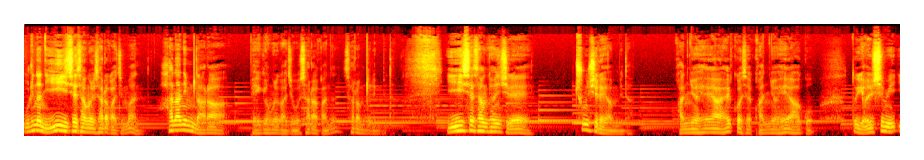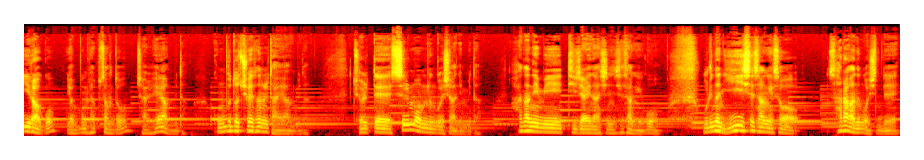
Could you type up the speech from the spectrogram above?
우리는 이 세상을 살아가지만 하나님 나라 배경을 가지고 살아가는 사람들입니다. 이 세상 현실에 충실해야 합니다. 관여해야 할 것에 관여해야 하고 또 열심히 일하고 연봉 협상도 잘 해야 합니다. 공부도 최선을 다해야 합니다. 절대 쓸모없는 것이 아닙니다. 하나님이 디자인하신 세상이고 우리는 이 세상에서 살아가는 것인데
